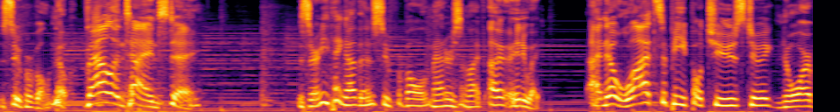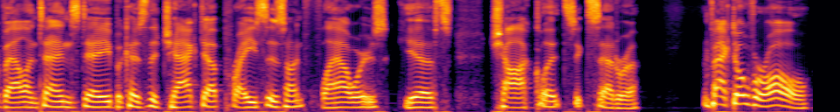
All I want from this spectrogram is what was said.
Super Bowl. No, Valentine's Day. Is there anything other than Super Bowl that matters in life? Uh, anyway, I know lots of people choose to ignore Valentine's Day because the jacked up prices on flowers, gifts, chocolates, etc. In fact, overall,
